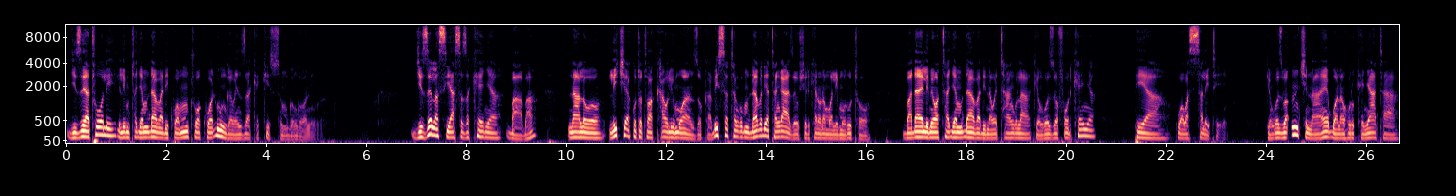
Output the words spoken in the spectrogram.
Jizea Tuoli lilimtaja Mudavadi kuwa mtu wa kuwadunga wenzake kisu mgongoni. Jizela siasa za Kenya baba nalo licha ya kutotoa kauli mwanzo kabisa tangu Mudavadi atangaze ushirikiano na Mwalimu Ruto, baadaye limewataja Mudavadi na Wetangula, kiongozi wa Ford Kenya, pia kuwa wasaliti. Kiongozi wa nchi naye Bwana Uhuru Kenyatta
